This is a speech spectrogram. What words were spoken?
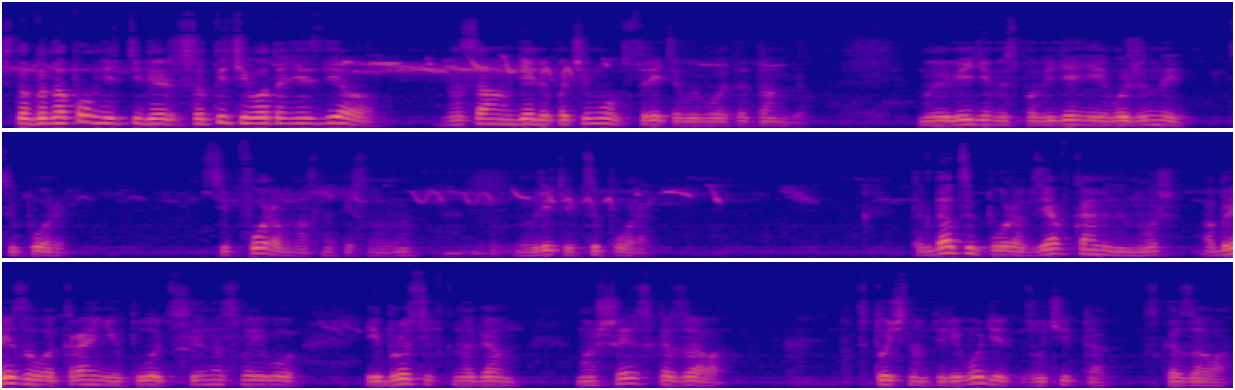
чтобы напомнить тебе, что ты чего-то не сделал. На самом деле, почему встретил его этот ангел? Мы видим из поведения его жены, Ципоры. Сипфора у нас написано, ну, говорите Ципора. Тогда Ципора, взяв каменный нож, обрезала крайнюю плоть сына своего и, бросив к ногам Маше, сказала, в точном переводе звучит так, сказала,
